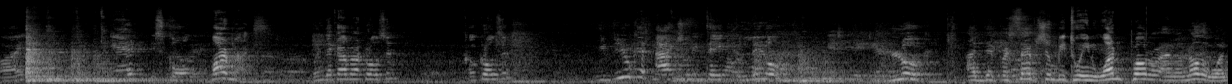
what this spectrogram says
all right? And it's called BarMax. Bring the camera closer, come closer. If you can actually take a little look at the perception between one product and another one,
